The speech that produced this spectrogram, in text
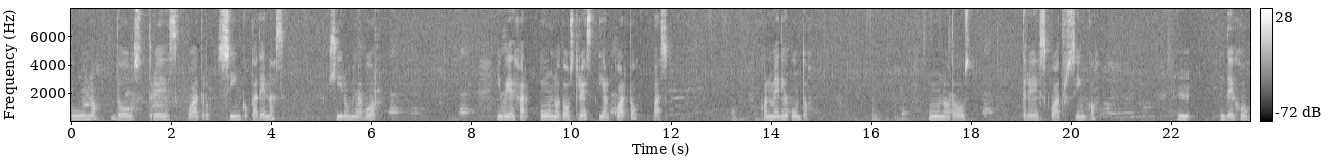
1 2 3 4 5 cadenas. Giro mi labor y voy a dejar 1 2 3 y al cuarto paso con medio punto 1, 2, 3, 4, 5. Dejo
